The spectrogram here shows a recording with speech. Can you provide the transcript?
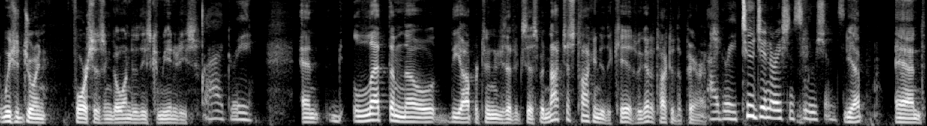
we should join forces and go into these communities I agree. And let them know the opportunities that exist, but not just talking to the kids. We got to talk to the parents. I agree. Two generation solutions. Yep. And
